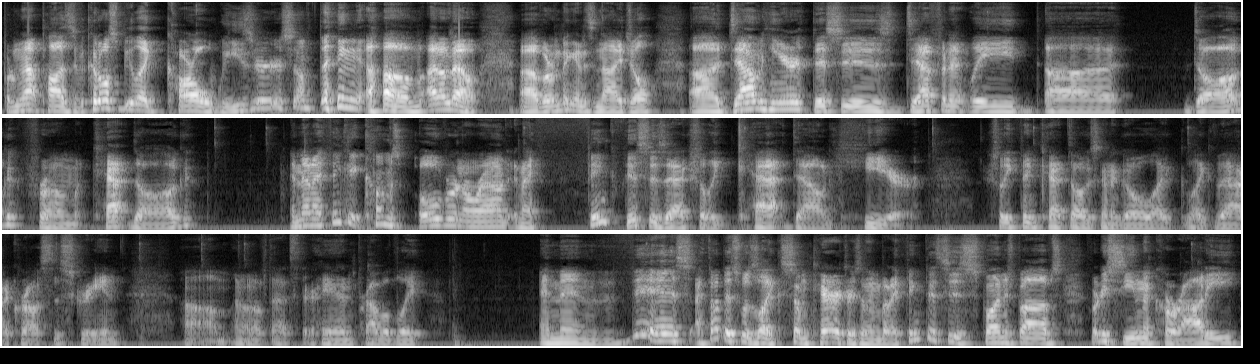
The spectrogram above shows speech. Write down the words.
but I'm not positive. It could also be like Carl Wheezer or something. Um, I don't know, uh, but I'm thinking it's Nigel. Uh, down here, this is definitely uh, Dog from Cat Dog. And then I think it comes over and around, and I think this is actually Cat down here. Actually think Cat Dog is going to go like like that across the screen. Um, I don't know if that's their hand, probably. And then this, I thought this was like some character or something, but I think this is SpongeBob's. I've already seen the karate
